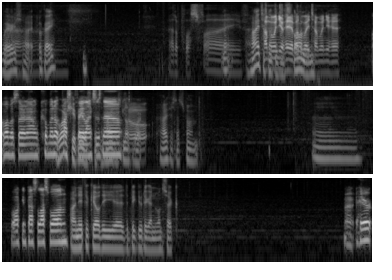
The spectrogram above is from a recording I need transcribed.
Where is hive? Okay. Add a plus five. Hive Tell me when you're even here, by the way. Tell me when you're here. I'm almost there now. I'm coming up past the Warship phalanxes the now. is not Cool. hive is not spawned. Uh, Walking past the last one. I need to kill the uh, the big dude again. One sec. Right here.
